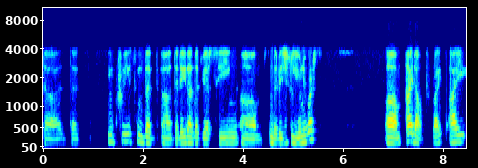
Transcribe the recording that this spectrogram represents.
the the increase in the uh, the data that we are seeing um, in the digital universe? Um, I doubt, right? I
